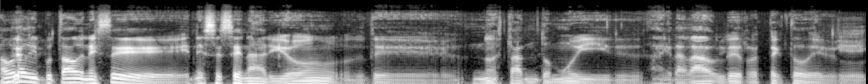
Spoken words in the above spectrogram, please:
Ahora, diputado, en ese, en ese escenario de no estando muy agradable respecto del,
